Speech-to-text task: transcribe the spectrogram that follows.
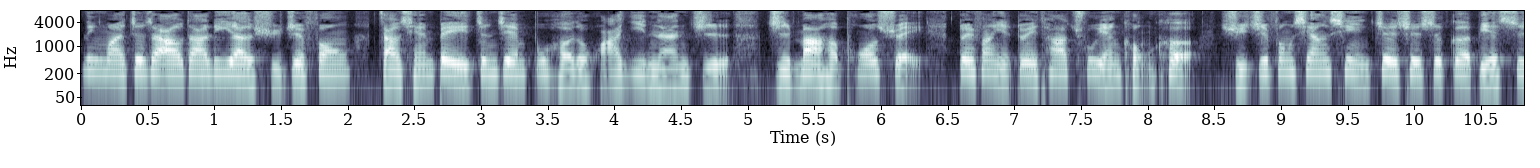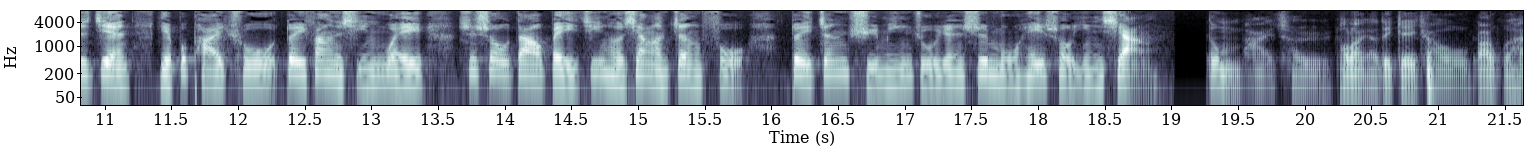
另外，正在澳大利亚的许志峰早前被政见不合的华裔男子指骂和泼水，对方也对他出言恐吓。许志峰相信这次是个别事件，也不排除对方的行为是受到北京和香港政府对争取民主人士抹黑所影响。都唔排除可能有啲机构，包括系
